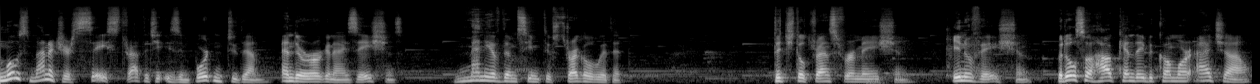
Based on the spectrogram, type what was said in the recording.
most managers say strategy is important to them and their organizations, many of them seem to struggle with it. Digital transformation, innovation, but also how can they become more agile,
